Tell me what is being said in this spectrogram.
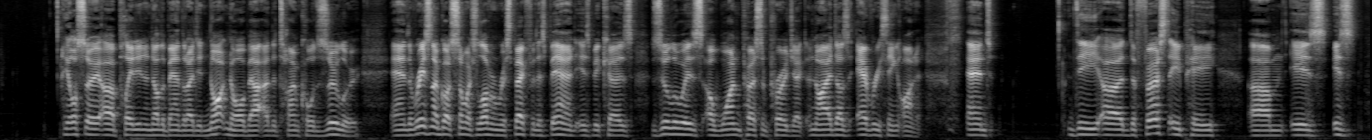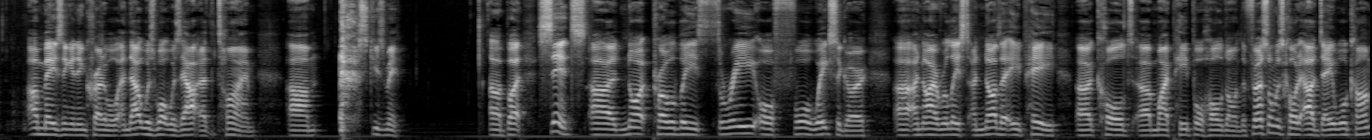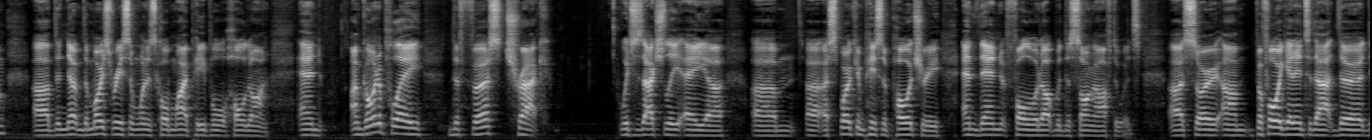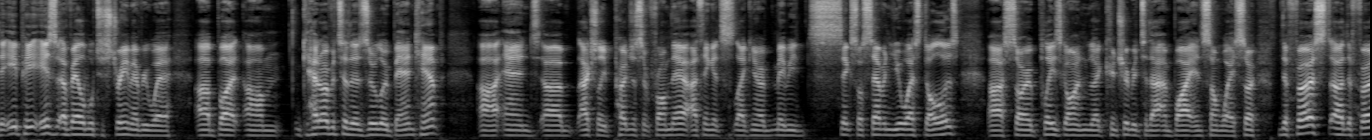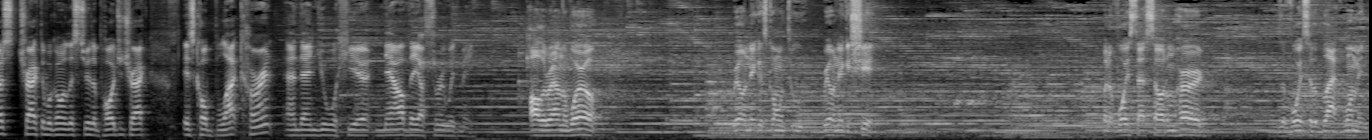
he also uh, played in another band that I did not know about at the time called Zulu. And the reason I've got so much love and respect for this band is because Zulu is a one person project. Anaya does everything on it. And the uh, the first EP um, is is amazing and incredible, and that was what was out at the time. Um, excuse me. Uh, but since uh, not probably three or four weeks ago, uh, Anaya released another EP uh, called uh, My People Hold On. The first one was called Our Day Will Come. Uh, the the most recent one is called My People Hold On. And I'm going to play the first track, which is actually a uh, um, a spoken piece of poetry, and then follow it up with the song afterwards. Uh, so um, before we get into that, the the EP is available to stream everywhere. Uh, but um, head over to the Zulu Bandcamp uh, and uh, actually purchase it from there. I think it's like you know maybe six or seven US dollars. Uh, so please go and like, contribute to that and buy it in some way. So the first uh, the first track that we're going to listen to, the poetry track, is called Black Current, and then you will hear Now They Are Through with Me. All around the world, real niggas going through real nigga shit. But a voice that's seldom heard is the voice of the black woman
